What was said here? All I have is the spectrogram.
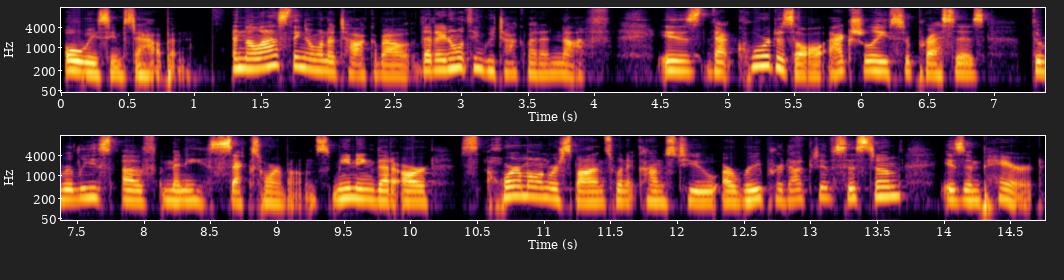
Always seems to happen. And the last thing I want to talk about that I don't think we talk about enough is that cortisol actually suppresses the release of many sex hormones, meaning that our hormone response when it comes to our reproductive system is impaired,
